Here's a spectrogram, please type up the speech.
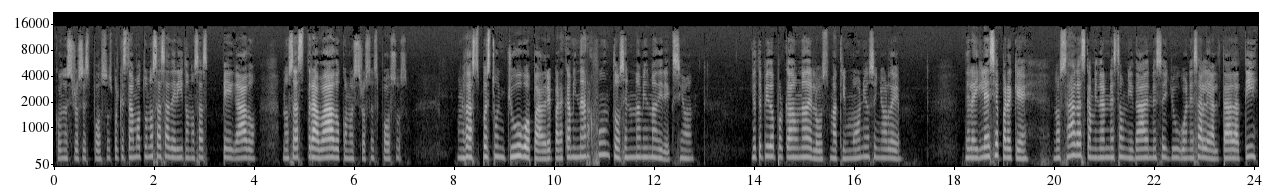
con nuestros esposos, porque estamos, tú nos has adherido, nos has pegado, nos has trabado con nuestros esposos. Nos has puesto un yugo, Padre, para caminar juntos en una misma dirección. Yo te pido por cada uno de los matrimonios, Señor, de, de la iglesia para que nos hagas caminar en esta unidad, en ese yugo, en esa lealtad a ti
